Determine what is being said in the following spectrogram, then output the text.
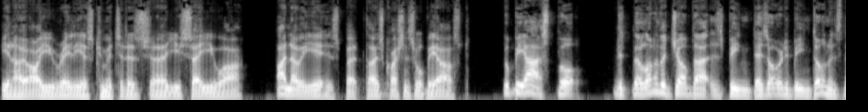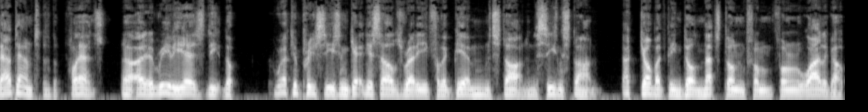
you know, are you really as committed as uh, you say you are? I know he is, but those questions will be asked. They'll be asked, but the, a lot of the job that has been has already been done is now down to the players. Uh, it really is. The, the working pre-season, getting yourselves ready for the game starting and the season starting. That job had been done. That's done from from a while ago.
